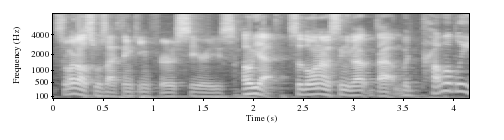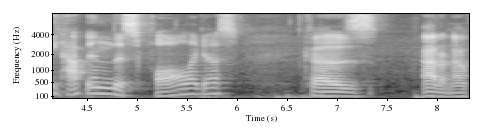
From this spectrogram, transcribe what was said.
So what else was I thinking for a series? Oh yeah, so the one I was thinking about that would probably happen this fall, I guess, because I don't know.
